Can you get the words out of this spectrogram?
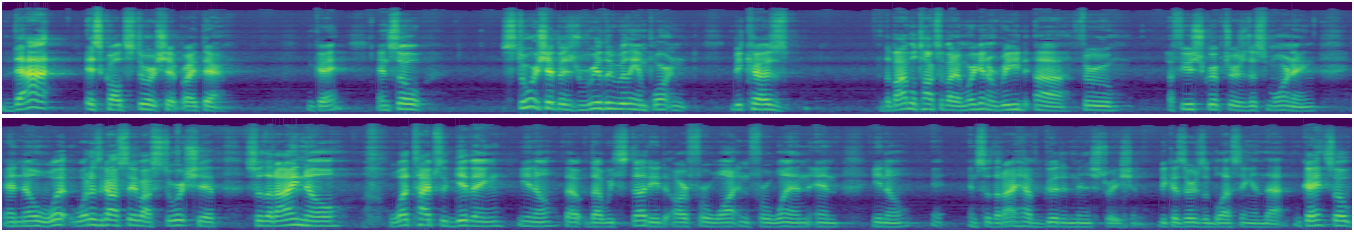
that is called stewardship right there, okay? And so stewardship is really, really important because the Bible talks about it, and we're going to read uh, through a few scriptures this morning and know what, what does God say about stewardship so that I know what types of giving, you know, that, that we studied are for what and for when, and, you know, and so that I have good administration because there's a blessing in that. Okay, so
